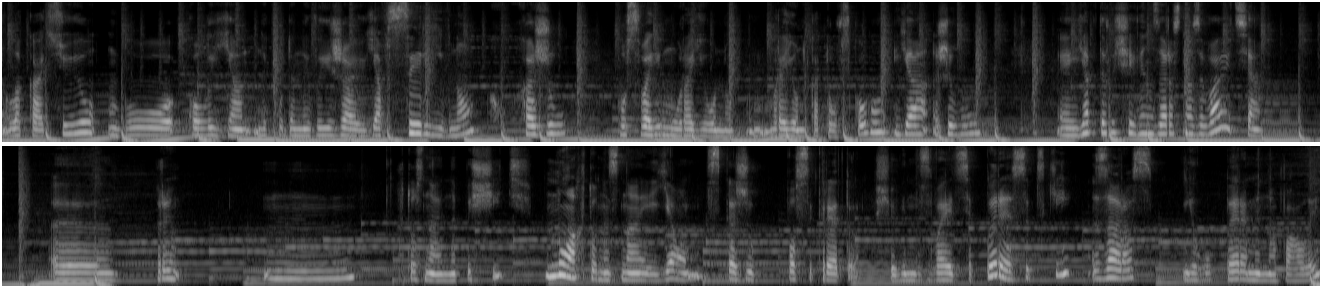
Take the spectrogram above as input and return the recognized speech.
локацію, бо коли я нікуди не виїжджаю, я все рівно хожу по своєму району, район Катовського я живу. Е, Як, до речі, він зараз називається? Е, при... Хто знає, напишіть. Ну, а хто не знає, я вам скажу по секрету, що він називається Пересипський. Зараз його перейменували.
